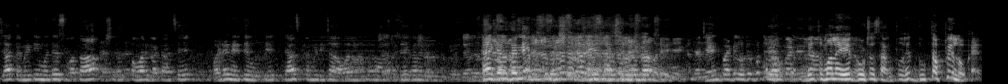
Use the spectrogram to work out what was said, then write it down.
ज्या कमिटीमध्ये स्वतः शरद पवार गटाचे बडे नेते होते त्याच कमिटीच्या अहवालानंतर. काय केलं त्यांनी? जयंत पाटील होते पण मी तुम्हाला एक गोष्ट सांगतो हे दुटप्पे लोक आहेत.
